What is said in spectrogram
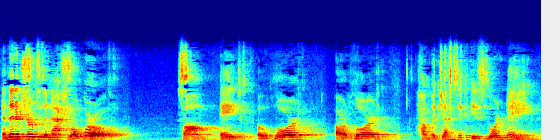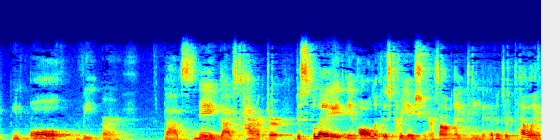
And then, in terms of the natural world, Psalm 8, O Lord, our Lord, how majestic is your name in all the earth. God's name, God's character displayed in all of his creation. Or Psalm 19, the heavens are telling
